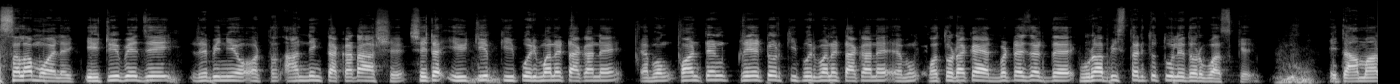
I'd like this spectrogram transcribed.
আসসালামু আলাইকুম। ইউটিউবে যে রেভিনিউ অর্থাৎ আর্নিং টাকাটা আসে, সেটা ইউটিউব কি পরিমাণে টাকা নেয় এবং কন্টেন্ট ক্রিয়েটর কি পরিমাণে টাকা নেয় এবং কত টাকা অ্যাডভার্টাইজার দেয়, পুরা বিস্তারিত তুলে ধরবো আজকে। এটা আমার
